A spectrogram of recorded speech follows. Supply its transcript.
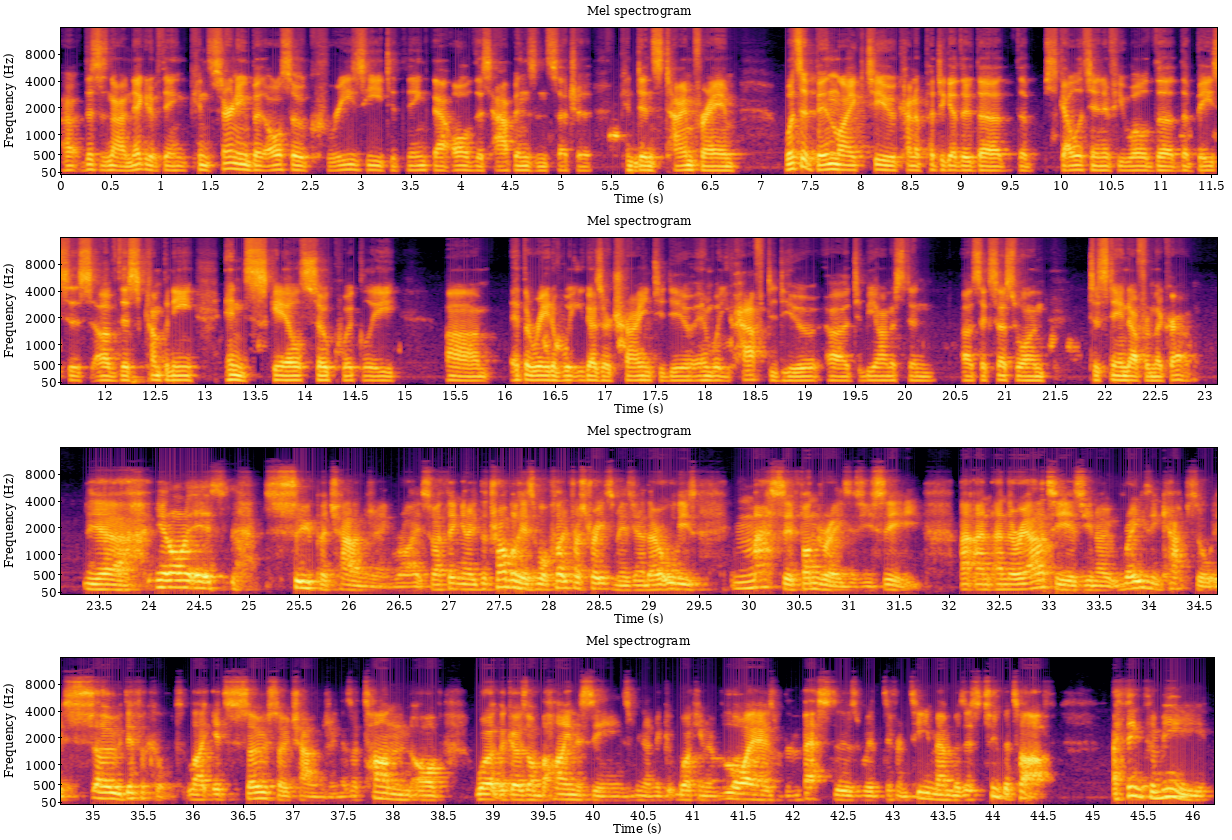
uh, this is not a negative thing, concerning, but also crazy to think that all of this happens in such a condensed time frame. What's it been like to kind of put together the the skeleton, if you will, the the basis of this company and scale so quickly um, at the rate of what you guys are trying to do and what you have to do uh, to be honest and uh, successful and to stand out from the crowd? Yeah, you know, it's super challenging, right? So I think, you know, the trouble is what frustrates me is, you know, there are all these massive fundraisers you see. And, and the reality is, you know, raising capital is so difficult. Like it's so, so challenging. There's a ton of work that goes on behind the scenes, you know, working with lawyers, with investors, with different team members. It's super tough. I think for me,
